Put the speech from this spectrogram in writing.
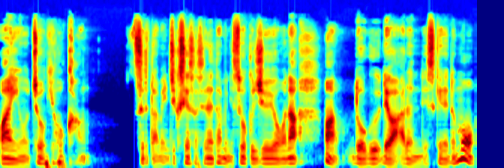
ワインを長期保管するために、熟成させるためにすごく重要な、まあ、道具ではあるんですけれども、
